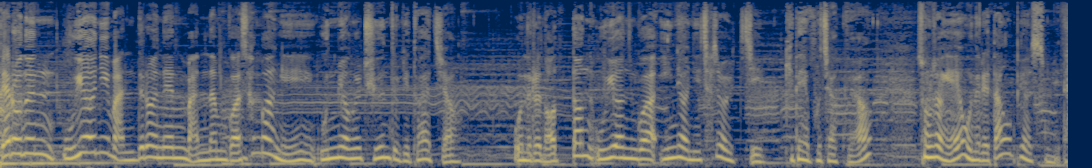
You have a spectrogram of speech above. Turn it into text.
때로는 우연히 만들어낸 만남과 상황이 운명을 뒤흔들기도 하죠. 오늘은 어떤 우연과 인연이 찾아올지 기대해 보자고요. 송정의 오늘의 따옴표였습니다.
